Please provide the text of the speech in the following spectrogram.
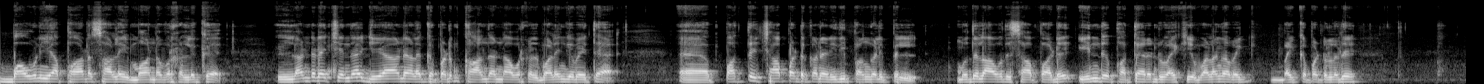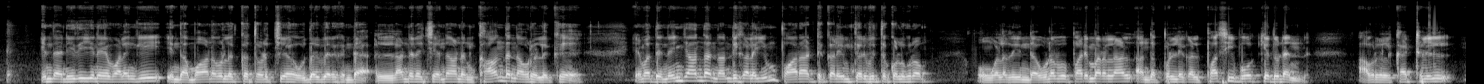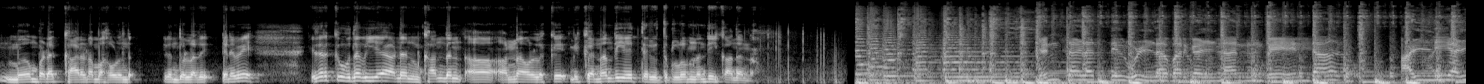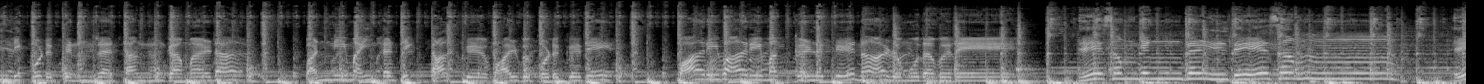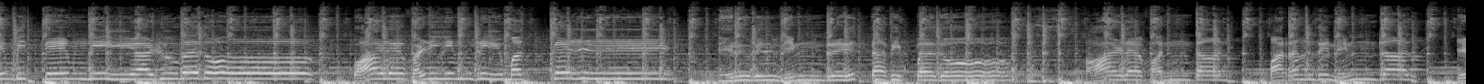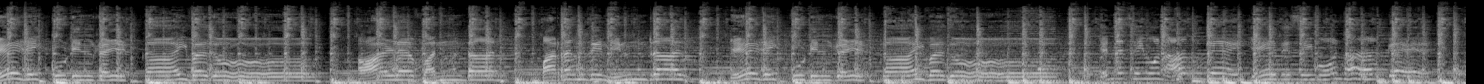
வவுனியா பாடசாலை மாணவர்களுக்கு லண்டனைச் சேர்ந்த ஜியான் அழைக்கப்படும் காந்தண்ணா அவர்கள் வழங்கி வைத்த பத்து சாப்பாட்டுக்கான நிதி பங்களிப்பில் முதலாவது சாப்பாடு இன்று பத்தாயிரம் ரூபாய்க்கு வழங்க வை வைக்கப்பட்டுள்ளது. இந்த நிதியினை வழங்கி இந்த மாணவர்களுக்கு தொடர்ச்சியாக உதவி வருகின்ற லண்டனைச் சேர்ந்த அண்ணன் காந்தன் அவர்களுக்கு எமது நெஞ்சார்ந்த நன்றிகளையும் பாராட்டுகளையும் தெரிவித்துக் கொள்கிறோம். உங்களது இந்த உணவு பரிமாறலால் அந்த பிள்ளைகள் பசி போக்கியதுடன் அவர்கள் கற்றலில் மேம்பட காரணமாக இருந்துள்ளது. எனவே இதற்கு உதவிய அண்ணன் காந்தன் அண்ணா அவர்களுக்கு மிக்க நன்றியை தெரிவித்துக் கொள்வோம் நன்றி காந்தன் தளத்தில் உள்ளவர்கள் நன்வேண்டா அள்ளி அள்ளி கொடுக்கின்ற தங்கமடா. பண்ணி மைந்தன் டிக்டாக்கு வாழ்வு கொடுக்குதே வாரி வாரி மக்களுக்கு நாளும் உதவுதே. தேசம் எங்கள் தேசம் தேம்பி தேம்பி அழுவதோ? வாழ வழியின்றி மக்கள் தெருவில் நின்று தவிப்பதோ? ஆள வந்தான் மறந்து நின்றால் ஏழை குடில்கள் காய்வதோ? ஆள வந்தான் மறந்து நின்றால் ஏழை குடில்கள் காய்வதோ? என்ன செய்வோம் நாங்க? ஏது செய்வோம் நாங்க?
